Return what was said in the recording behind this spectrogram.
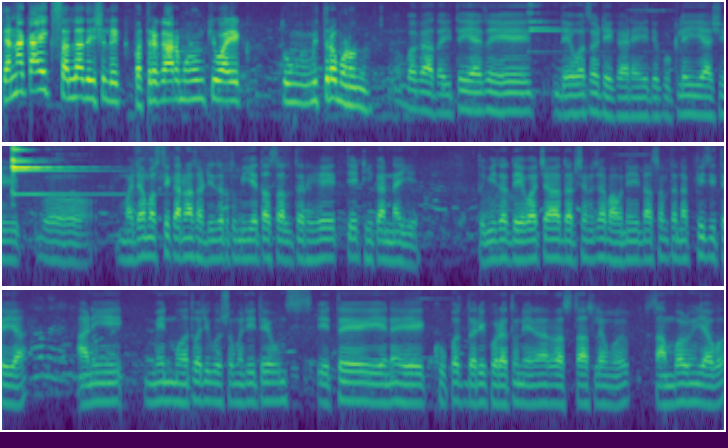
त्यांना काय एक सल्ला देशील? एक पत्रकार म्हणून किंवा एक तू मित्र म्हणून? बघा आता इथे यायचं हे देवाचं ठिकाण आहे. इथे कुठलेही अशी मजामस्ती मजा मस्ती करण्यासाठी जर तुम्ही येत असाल तर हे ते ठिकाण नाही आहे तुम्ही जर देवाच्या दर्शनाच्या भावने येत असाल तर नक्कीच इथे या. आणि मेन महत्त्वाची गोष्ट म्हणजे इथे येऊन येथे येणं हे खूपच दरीखोऱ्यातून येणारा रस्ता असल्यामुळं सांभाळून यावं.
